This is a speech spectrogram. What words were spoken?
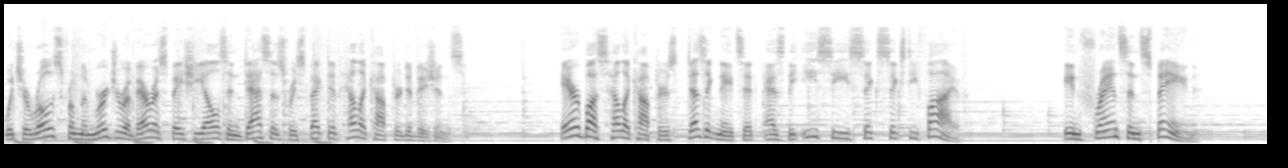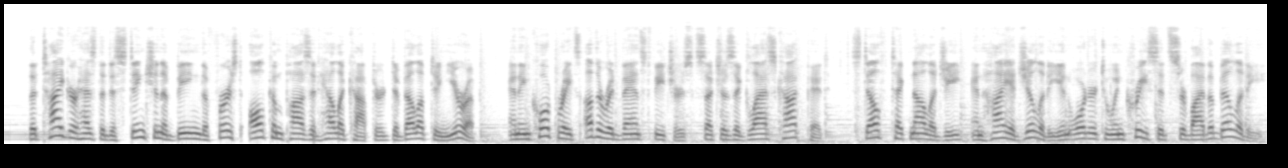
which arose from the merger of Aerospatiale's and DASA's respective helicopter divisions. Airbus Helicopters designates it as the EC665. In France and Spain, the Tiger has the distinction of being the first all-composite helicopter developed in Europe, and incorporates other advanced features such as a glass cockpit, stealth technology, and high agility in order to increase its survivability.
